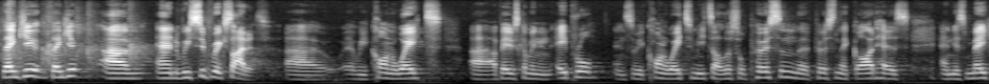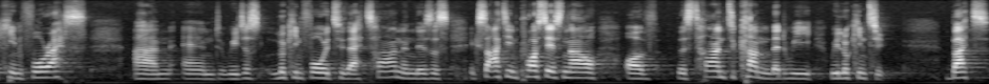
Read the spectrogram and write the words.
Thank you, thank you. Um, and we're super excited. Uh, we can't wait. Uh, our baby's coming in April, and so we can't wait to meet our little person, the person that God has and is making for us. Um, and we're just looking forward to that time. And there's this exciting process now of this time to come that we, we look into. But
